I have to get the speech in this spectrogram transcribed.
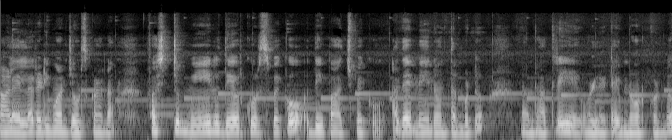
ನಾಳೆ ಎಲ್ಲ ರೆಡಿ ಮಾಡಿ ಜೋಡಿಸ್ಕೊಳ್ಳೋಣ. ಫಸ್ಟ್ ಮೇನ್ ದೇವ್ರು ಕೂರಿಸ್ಬೇಕು, ದೀಪ ಹಚ್ಚಬೇಕು ಅದೇ ಮೇನು ಅಂತ ಅಂದ್ಬಿಟ್ಟು ನಾನು ರಾತ್ರಿ ಒಳ್ಳೆ ಟೈಮ್ ನೋಡಿಕೊಂಡು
